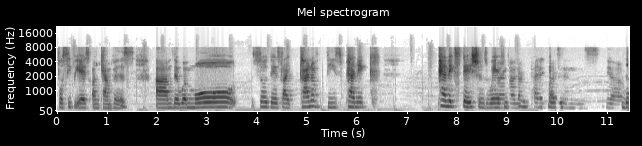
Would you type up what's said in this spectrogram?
for CPS on campus. Um, there were more, so there's like kind of these panic panic stations where yeah, like panic buttons. Yeah. The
